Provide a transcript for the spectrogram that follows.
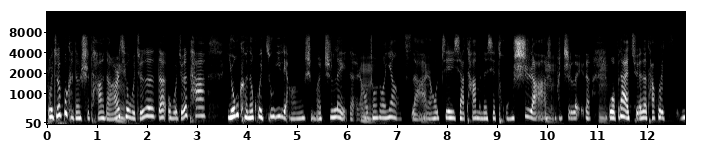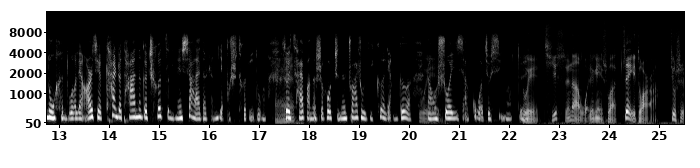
我觉得不可能是他的，而且嗯。我觉得的，我觉得他有可能会租一辆什么之类的，然后嗯。装装样子啊，嗯。然后接一下他们那些同事啊什嗯。么之类的。嗯。我不大觉得他会弄很多辆，而且看着他那个车子里面下来的人也不是特别多，所以哎。采访的时候只能抓住一个两个，然后说一下过就行了。对，对，其实呢，我就跟你说，这一段啊，就是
